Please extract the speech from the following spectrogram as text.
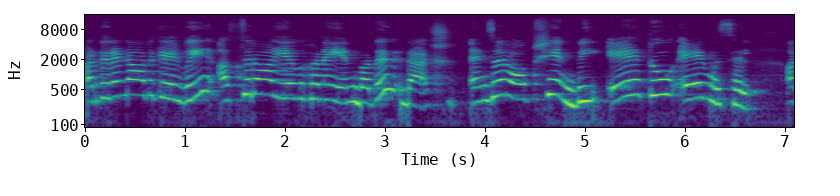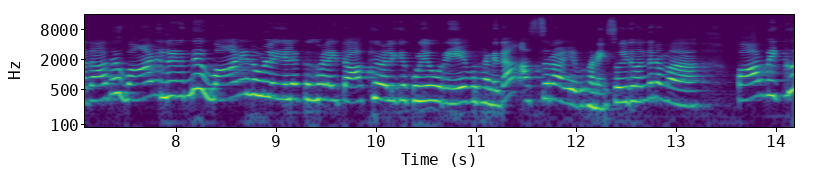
அடுத்த இரண்டாவது கேள்வி அஸ்திரா ஏவுகணை என்பது dash answer option B A to air missile அதாவது வானிலிருந்து வானில் உள்ள இலக்குகளை தாக்கி அளிக்கக்கூடிய ஒரு ஏவுகணை தான் அஸ்திரா ஏவுகணை. ஸோ இது வந்து நம்ம பார்வைக்கு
